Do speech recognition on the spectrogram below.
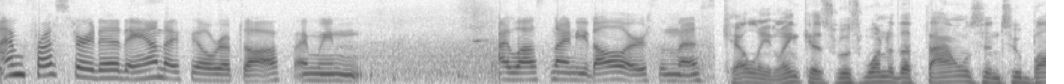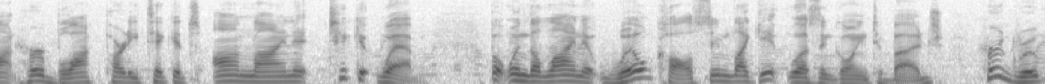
I'm frustrated and I feel ripped off. I mean, I lost $90 in this. Kelly Linkus was one of the thousands who bought her block party tickets online at TicketWeb. But when the line at will call seemed like it wasn't going to budge, her group,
